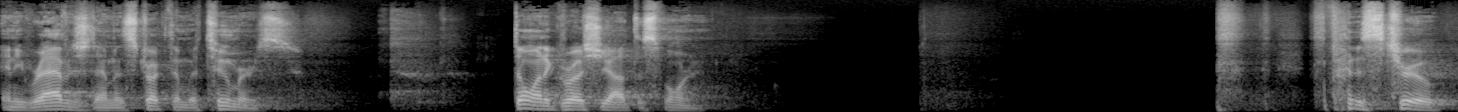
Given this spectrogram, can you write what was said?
and he ravaged them and struck them with tumors. Don't want to gross you out this morning. but it's true.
